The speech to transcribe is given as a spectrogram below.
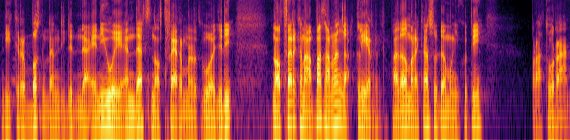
digerebek dan didenda anyway and that's not fair menurut gue. Jadi not fair kenapa? Karena nggak clear. Padahal mereka sudah mengikuti peraturan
